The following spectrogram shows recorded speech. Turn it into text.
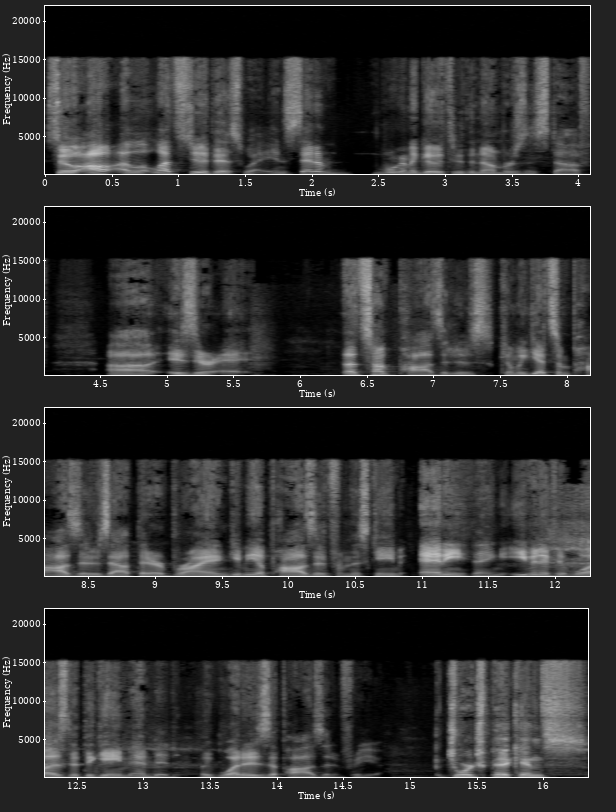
So I'll, I'll, let's do it this way. Instead of we're gonna go through the numbers and stuff. Uh, is there? A, let's talk positives. Can we get some positives out there? Brian, give me a positive from this game. Anything, even if it was that the game ended. Like, what is a positive for you? George Pickens.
